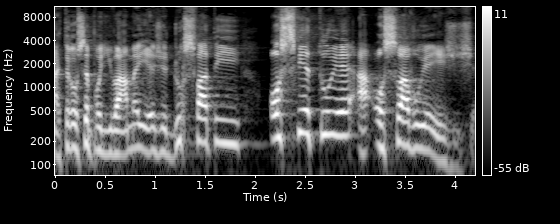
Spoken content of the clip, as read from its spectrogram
na kterou se podíváme, je, že Duch Svatý osvětluje a oslavuje Ježíše.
